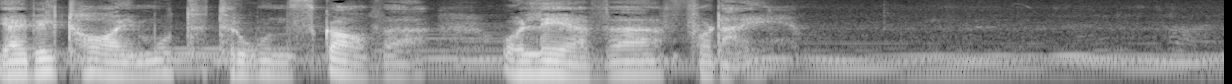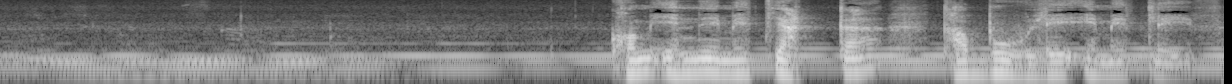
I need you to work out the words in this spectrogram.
Jeg vil ta imot troens gave og leve for deg. Kom inn i mitt hjerte, ta bolig i mitt liv.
